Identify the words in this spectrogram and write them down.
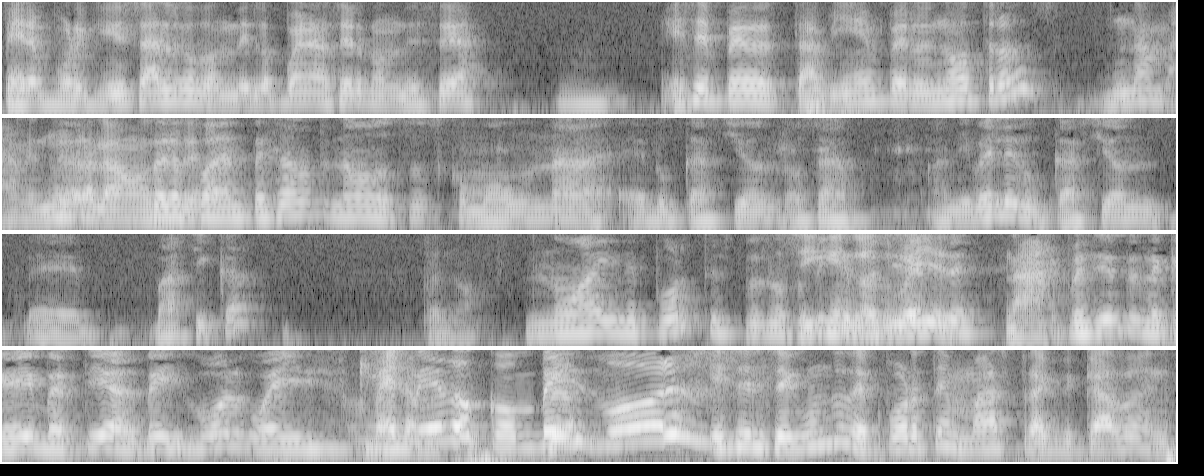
Pero porque es algo donde lo pueden hacer donde sea. Ese pedo está bien, pero en otros, no mames, nunca pero, lo vamos pero a hacer. para empezar no tenemos nosotros como una educación, o sea, a nivel de educación eh, básica, Pues no. no hay deportes. Pues Siguen los presidente- güeyes. Nah. El presidente le quería invertir al béisbol, güey, y dices, ¿qué Bueno, pedo con pero- béisbol? Es el segundo deporte más practicado en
